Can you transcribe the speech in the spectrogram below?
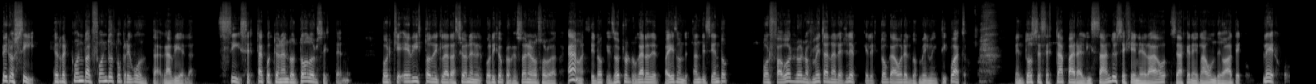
pero sí, te respondo al fondo tu pregunta, Gabriela. Sí, se está cuestionando todo el sistema. Porque he visto declaraciones en el colegio de profesores no solo de Atacama, sino que de otros lugares del país donde están diciendo, por favor no nos metan al SLEP, que les toca ahora el 2024. Entonces se está paralizando y se, generado, se ha generado un debate complejo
